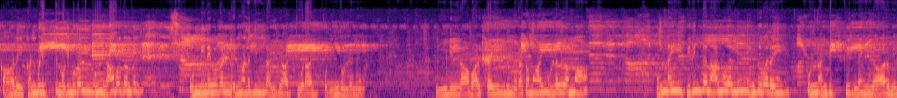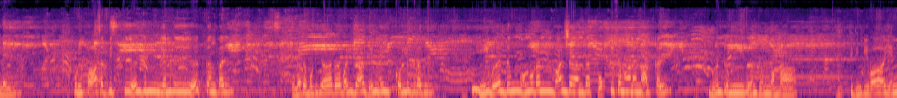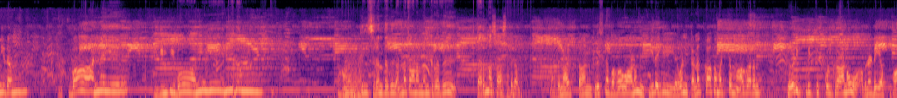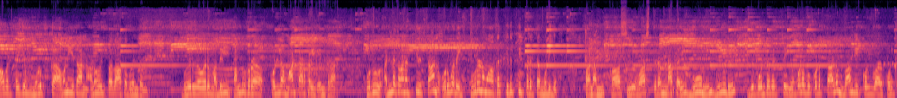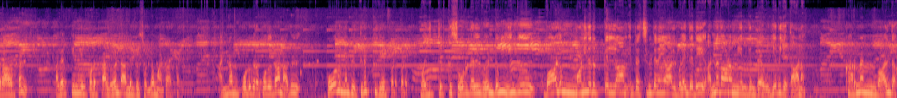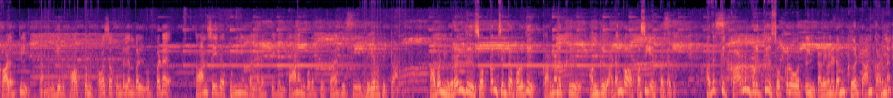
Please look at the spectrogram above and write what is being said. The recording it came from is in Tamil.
காலை கண் விழித்து நொடி முதல் உன் ஞாபகங்கள். உன் நினைவுகள் என் மனதில் அழியாச் சுவடாய் பொதிந்துள்ளன. நீ இல்லா வாழ்க்கை நரகமாய் உள்ளது அம்மா. உன்னை பிரிந்த நாள் முதல் இன்று வரை உன் அன்பிற்கு இணை யாருமில்லை. உன் பாசத்திற்கு எங்கும் எனது ஏக்கங்கள். உணர முடியாத வழியா என்னை கொல்லுகிறது. நீ வேண்டும் உன்னுடன் வாழ்ந்த அந்த பொக்கிஷமான நாட்கள். மீண்டும் வேண்டும் அம்மா திரும்பி வா என்னிடம். வா அன்னையே திரும்பி வா அன்னையே என்னிடம். தானத்தில் சிறந்தது அன்னதானம் என்கிறது தர்ம சாஸ்திரம் அதனால் தான் கிருஷ்ண பகவானும் கீதையில் எவன் தனக்காக மட்டும் ஆகாரம் தேடி பிடித்துக் கொள்கிறானோ அவனுடைய பாவத்தையும் முழுக்க அவனே தான் அனுபவிப்பதாக வேண்டும். வேறு எவரும் அதில் பங்கு கொற கொள்ள மாட்டார்கள் என்கிறார். ஒரு அன்னதானத்தில் தான் ஒருவரை பூரணமாக திருப்திப்படுத்த முடியும். பணம் காசு வாஸ்திரம் நகை பூமி வீடு இது போன்றவற்றை எவ்வளவு கொடுத்தாலும் வாங்கிக் கொள்வார் கொள்கிறார்கள். அதற்கு மேல் கொடுத்தால் வேண்டாம் என்று சொல்ல மாட்டார்கள். அன்னம் போடுகிற போதுதான் அது போதுமென்று திருப்தி ஏற்படப்படும். வயிற்றுக்கு சோறுடல் வேண்டும் இங்கு. வாழும் மனிதருக்கெல்லாம் என்ற சிந்தனையால் விளைந்ததே அன்னதானம் என்கின்ற உயரிய தானம். கர்ணன் வாழ்ந்த காலத்தில் தன் உயிர் காக்கும் கவச குண்டலங்கள் உட்பட தான் செய்த புண்ணியங்கள் அனைத்தையும் தானம் கொடுத்து தனதிற்கே பெயர் பெற்றான். அவன் இறந்து சொர்க்கம் சென்ற பொழுது கர்ணனுக்கு அங்கு அடங்கா பசி ஏற்பட்டது. அதற்கு காரணம் குறித்து சொர்க்கலோகத்தின் தலைவனிடம் கேட்டான் கர்ணன்.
